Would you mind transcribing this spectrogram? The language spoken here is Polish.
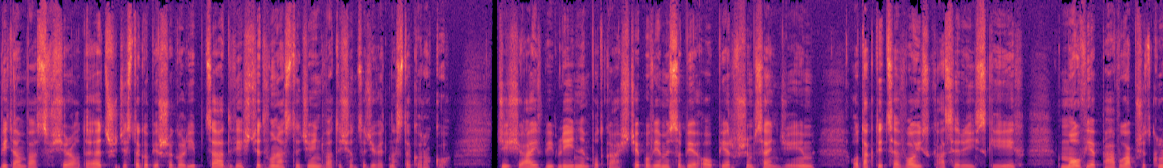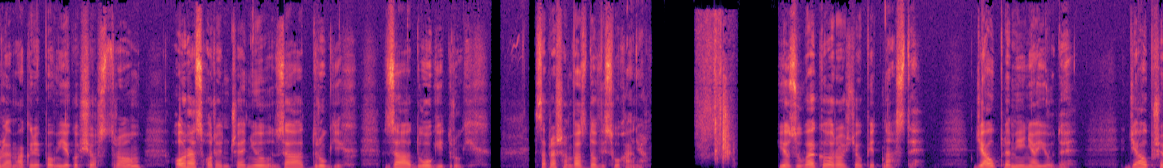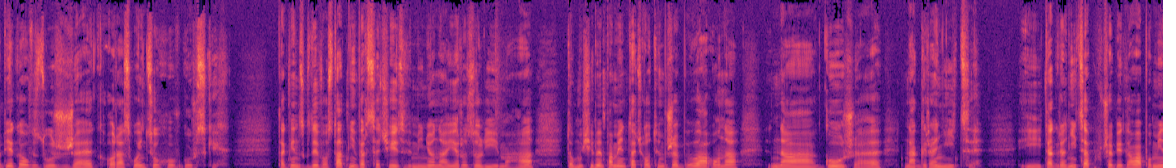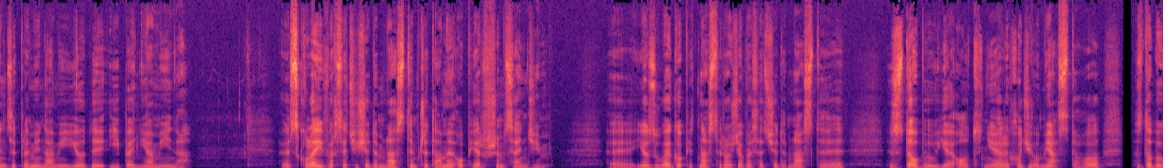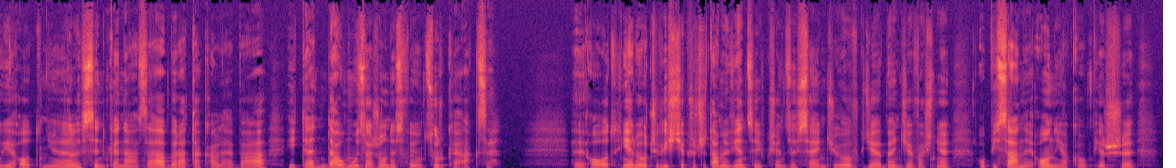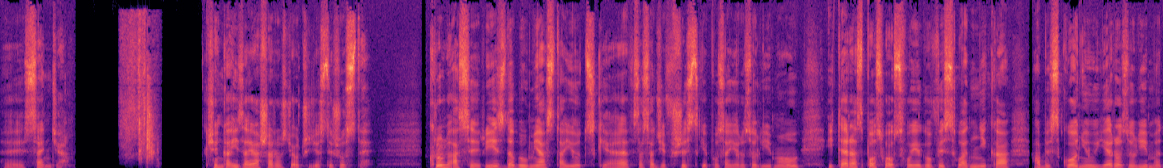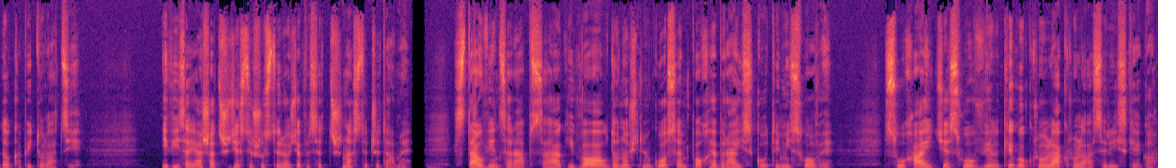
Witam Was w środę 31 lipca 212 dzień 2019 roku. Dzisiaj w biblijnym podcaście powiemy sobie o pierwszym sędzim, o taktyce wojsk asyryjskich, mowie Pawła przed królem Agrypą i jego siostrą oraz o ręczeniu za drugich, za długi drugich. Zapraszam Was do wysłuchania. Jozułego, rozdział 15. Dział plemienia Judy. Dział przebiegał wzdłuż rzek oraz łańcuchów górskich. Tak więc, gdy w ostatnim wersecie jest wymieniona Jerozolima, to musimy pamiętać o tym, że była ona na górze, na granicy. I ta granica przebiegała pomiędzy plemionami Judy i Beniamina. Z kolei w wersecie 17 czytamy o pierwszym sędzim. Jozułego 15 rozdział, werset 17 Zdobył je Otniel, chodzi o miasto, zdobył je Otniel, syn Kenaza, brata Kaleba i ten dał mu za żonę swoją córkę Aksę. E, o Otnielu oczywiście przeczytamy więcej w Księdze Sędziów, gdzie będzie właśnie opisany on jako pierwszy e, sędzia. Księga Izajasza, rozdział 36. Król Asyrii zdobył miasta judzkie, w zasadzie wszystkie poza Jerozolimą, i teraz posłał swojego wysłannika, aby skłonił Jerozolimę do kapitulacji. I w Izajasza 36 rozdział, werset 13 czytamy. Stał więc Rapsak i wołał donośnym głosem po hebrajsku tymi słowy. Słuchajcie słów wielkiego króla, króla asyryjskiego.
